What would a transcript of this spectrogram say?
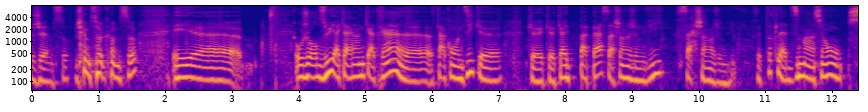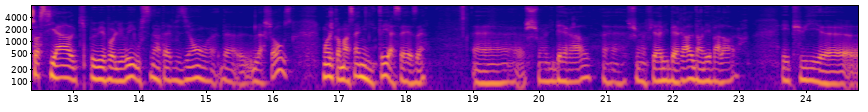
j'aime ça. J'aime ça comme ça. Et euh, aujourd'hui, à 44 ans, quand on dit que, que, qu'être papa, ça change une vie, ça change une vie. C'est toute la dimension sociale qui peut évoluer aussi dans ta vision de, la chose. Moi, j'ai commencé à militer à 16 ans. je suis un libéral. je suis un fier libéral dans les valeurs. Et puis, euh,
